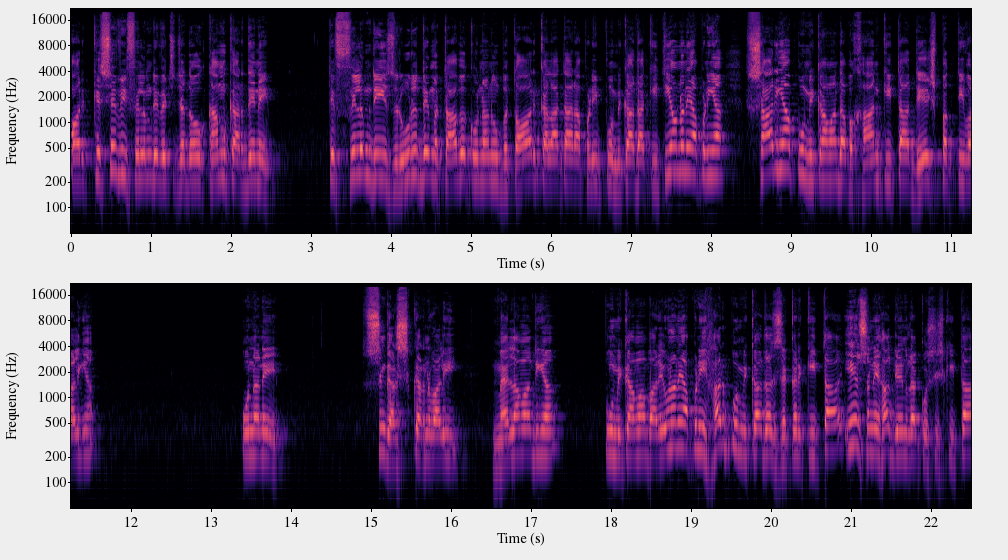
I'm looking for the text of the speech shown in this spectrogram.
ਔਰ ਕਿਸੇ ਵੀ ਫਿਲਮ ਦੇ ਵਿੱਚ ਜਦੋਂ ਕੰਮ ਕਰਦੇ ਨੇ, ਤੇ ਫਿਲਮ ਦੀ ਜ਼ਰੂਰਤ ਦੇ ਮੁਤਾਬਕ ਉਹਨਾਂ ਨੂੰ ਬਤੌਰ ਕਲਾਕਾਰ ਆਪਣੀ ਭੂਮਿਕਾ ਅਦਾ ਕੀਤੀ ਉਹਨਾਂ ਨੇ ਆਪਣੀਆਂ ਸਾਰੀਆਂ ਭੂਮਿਕਾਵਾਂ ਦਾ ਬਖਾਨ ਕੀਤਾ, ਦੇਸ਼ ਭਗਤੀ ਵਾਲੀਆਂ। ਉਹਨਾਂ ਨੇ ਸੰਘਰਸ਼ ਕਰਨ ਵਾਲੀ ਮਹਿਲਾਵਾਂ ਦੀਆਂ ਭੂਮਿਕਾਵਾਂ ਬਾਰੇ ਉਹਨਾਂ ਨੇ ਆਪਣੀ ਹਰ ਭੂਮਿਕਾ ਦਾ ਜ਼ਿਕਰ ਕੀਤਾ। ਇਹ ਸੁਨੇਹਾ ਦੇਣ ਦਾ ਕੋਸ਼ਿਸ਼ ਕੀਤਾ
